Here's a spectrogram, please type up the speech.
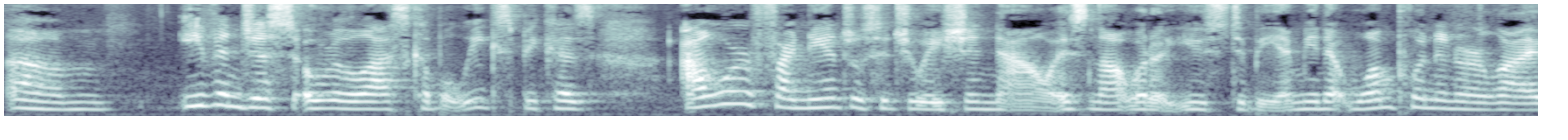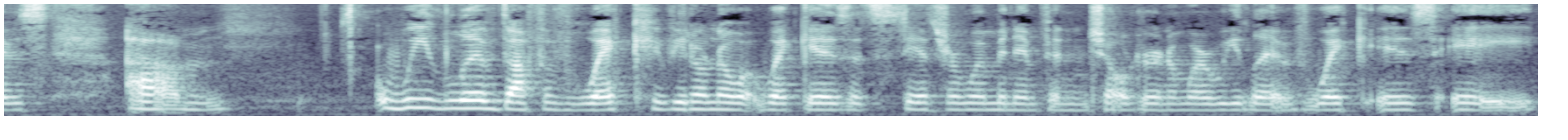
um, even just over the last couple weeks because our financial situation now is not what it used to be. I mean, at one point in our lives, um, we lived off of WIC. If you don't know what WIC is, it stands for Women, Infant, and Children. And where we live, WIC is a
